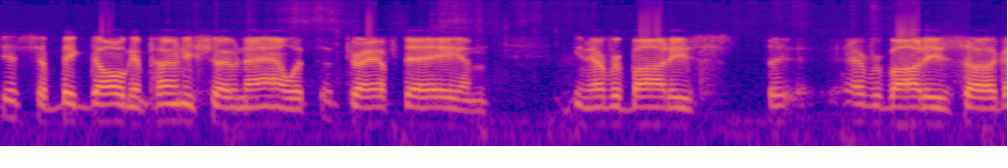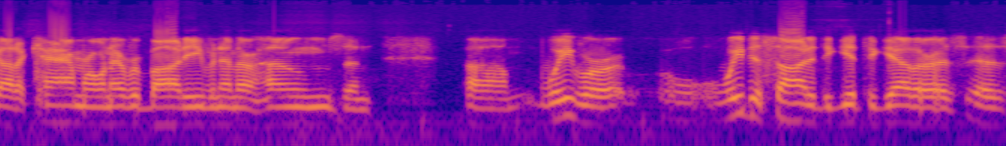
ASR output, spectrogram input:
it's a big dog and pony show now with the draft day, and you know everybody's everybody's uh, got a camera on everybody, even in their homes, and um, we were we decided to get together as as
